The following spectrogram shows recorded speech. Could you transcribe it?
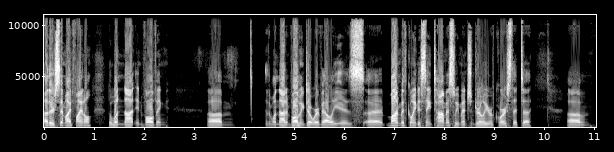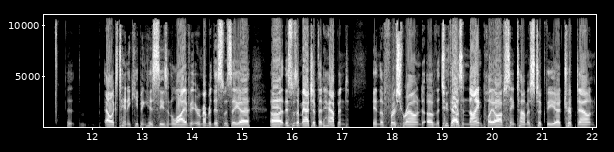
other semifinal, the one not involving um, the one not involving Delaware Valley is uh, Monmouth going to St. Thomas. We mentioned earlier, of course, that uh, um, Alex Tanney keeping his season alive. Remember, this was a uh, uh, this was a matchup that happened in the first round of the 2009 playoffs. St. Thomas took the trip down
